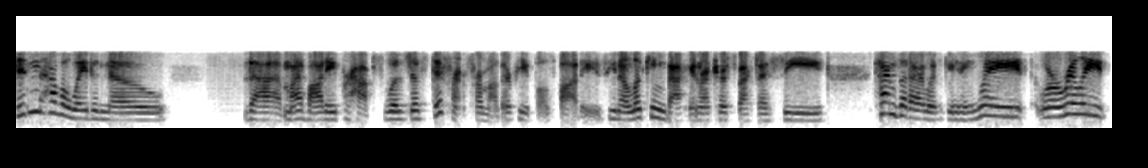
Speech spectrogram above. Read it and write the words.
didn't have a way to know that my body perhaps was just different from other people's bodies. You know, looking back in retrospect, I see times that I was gaining weight were really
